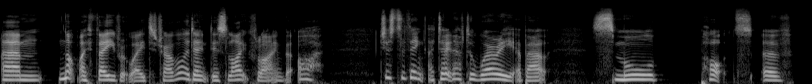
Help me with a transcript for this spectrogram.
Um, not my favourite way to travel. I don't dislike flying, but oh, just to think I don't have to worry about small pots of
